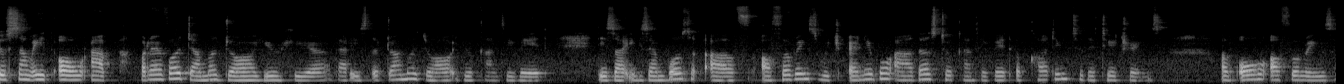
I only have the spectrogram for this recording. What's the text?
To sum it all up, whatever Dharma door you hear, that is the Dharma door you cultivate. These are examples of offerings which enable others to cultivate according to the teachings. Of all offerings,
